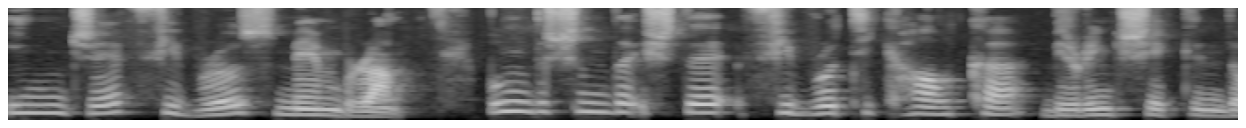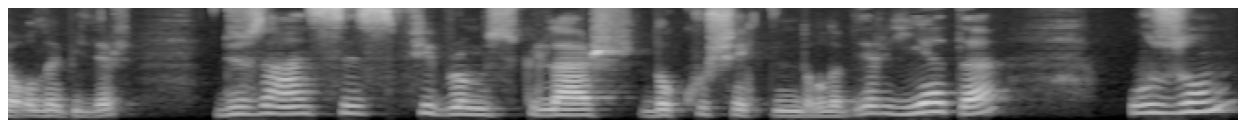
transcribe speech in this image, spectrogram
ince fibroz membran. Bunun dışında işte fibrotik halka bir ring şeklinde olabilir. Düzensiz fibromüsküler doku şeklinde olabilir ya da uzun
